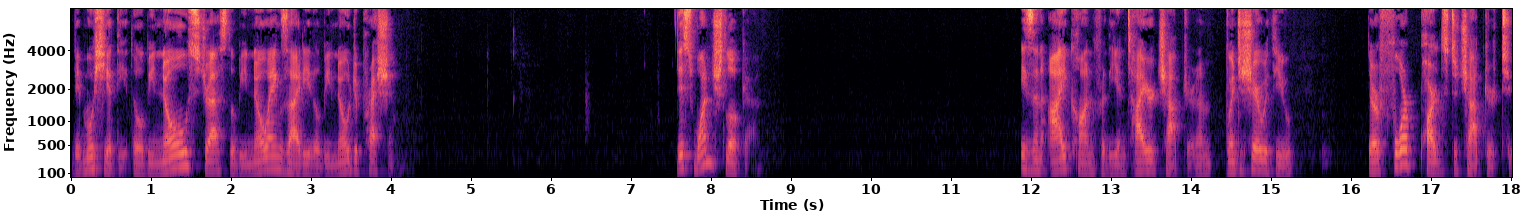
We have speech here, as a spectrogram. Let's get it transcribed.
There will be no stress, there'll be no anxiety, there'll be no depression. This one shloka is an icon for the entire chapter. And I'm going to share with you there are four parts to chapter 2.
